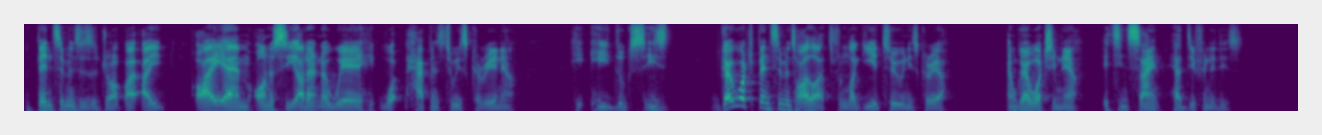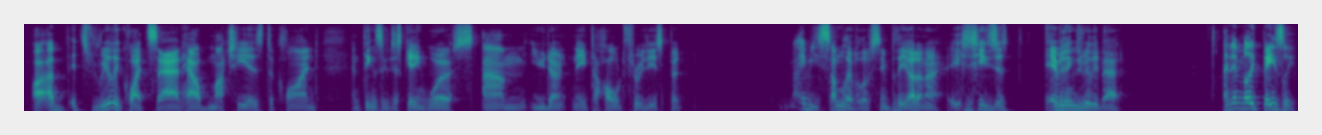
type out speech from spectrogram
ben Simmons is a drop. I, I I am honestly I don't know where what happens to his career now. He he looks he's go watch Ben Simmons highlights from like year two in his career, and go watch him now. It's insane how different it is. I, it's really quite sad how much he has declined, and things are just getting worse. Um, you don't need to hold through this, but maybe some level of sympathy. I don't know. He's, he's just everything's really bad. And then Malik Beasley.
